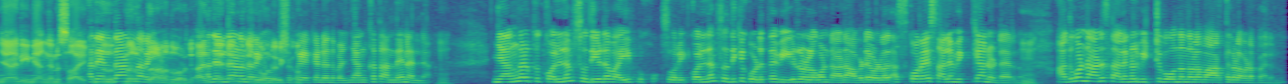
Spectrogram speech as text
ഞാൻ ഇനി അങ്ങനെ സഹായിക്കുന്നത് നിർത്താണെന്ന് പറഞ്ഞു. ഞങ്ങൾക്ക് തന്നേനല്ല. ഞങ്ങൾക്ക് കൊല്ലം സുധിയുടെ വൈഫ് സോറി കൊല്ലം സുധിക്ക് കൊടുത്ത വീടുള്ളത് കൊണ്ടാണ് അവിടെ ഉള്ളത് കുറെ സ്ഥലം വിൽക്കാനുണ്ടായിരുന്നു അതുകൊണ്ടാണ് സ്ഥലങ്ങൾ വിറ്റ് പോകുന്നുള്ള വാർത്തകൾ അവിടെ പറഞ്ഞു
